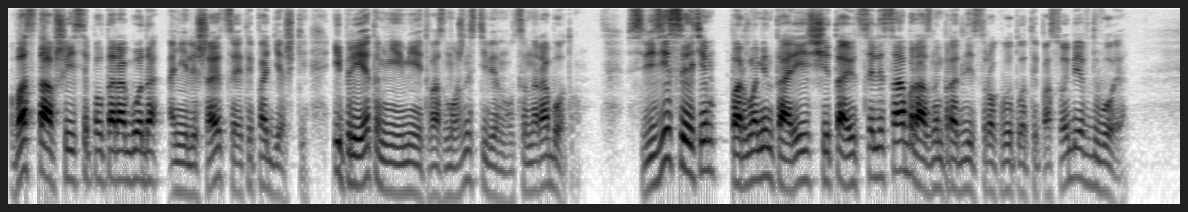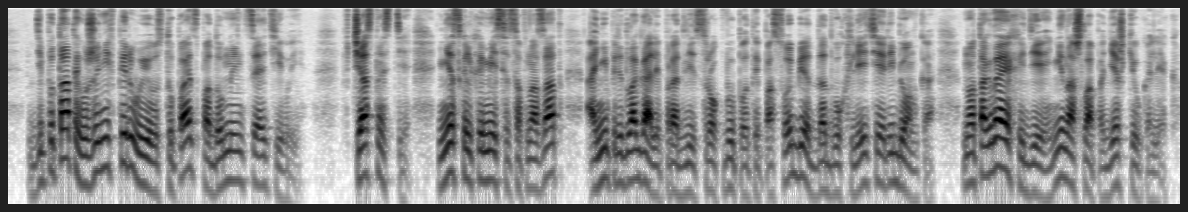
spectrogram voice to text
В оставшиеся полтора года они лишаются этой поддержки и при этом не имеют возможности вернуться на работу. В связи с этим парламентарии считают целесообразным продлить срок выплаты пособия вдвое. Депутаты уже не впервые выступают с подобной инициативой. В частности, несколько месяцев назад они предлагали продлить срок выплаты пособия до двухлетия ребенка, но тогда их идея не нашла поддержки у коллег.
